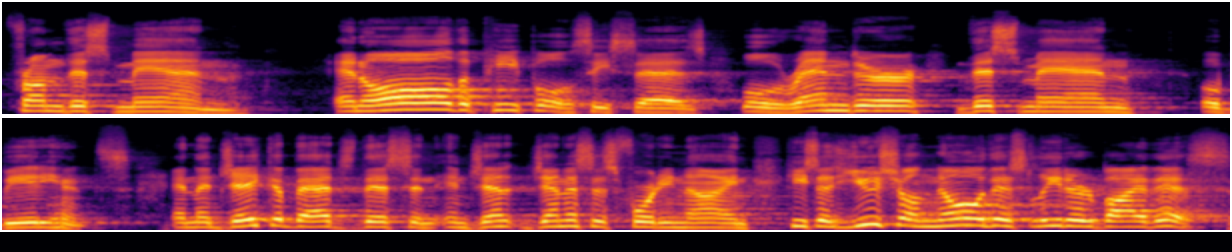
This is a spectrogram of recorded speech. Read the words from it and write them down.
from this man. And all the peoples, he says, will render this man obedience. And then Jacob adds this in, in Genesis 49. He says, You shall know this leader by this.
